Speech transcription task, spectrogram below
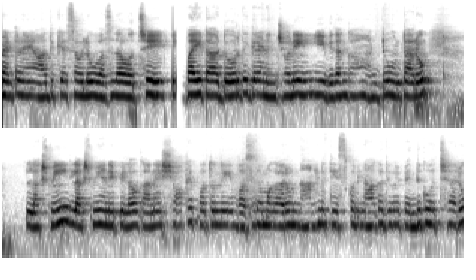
వెంటనే ఆదికేశవులు వసుధ వచ్చి బయట డోర్ దగ్గర నించొని ఈ విధంగా అంటూ ఉంటారు. లక్ష్మి లక్ష్మి అని పిలవగానే షాక్ అయిపోతుంది. వసుదమ్మ గారు నాన్నని తీసుకొని నాగది వైపు ఎందుకు వచ్చారు?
